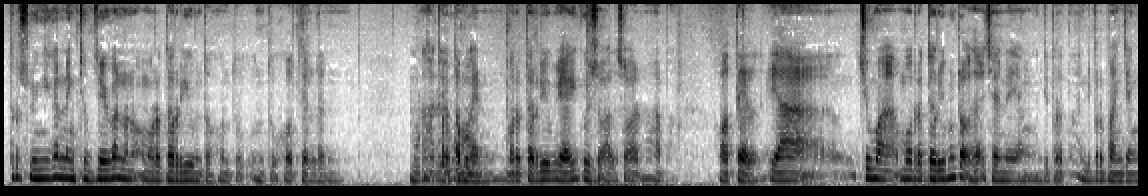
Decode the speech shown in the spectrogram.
terus wingi kan yang Jogja kan ono moratorium tuh untuk untuk hotel dan Moratorium apartemen. moratorium ya itu soal soal apa? Hotel. Ya cuma moratorium tok saja yang diper, diperpanjang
